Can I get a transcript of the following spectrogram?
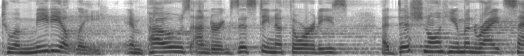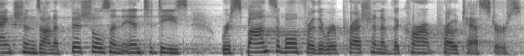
to immediately impose under existing authorities additional human rights sanctions on officials and entities responsible for the repression of the current protesters.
